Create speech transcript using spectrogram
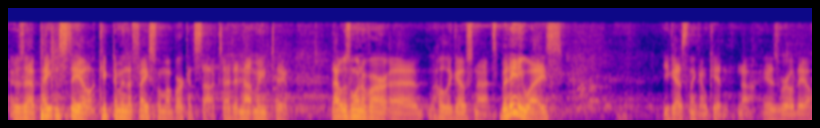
it was uh, Peyton Steele. Kicked him in the face with my Birkenstocks. I did not mean to. That was one of our uh, Holy Ghost nights. But anyways, you guys think I'm kidding? No, it was real deal.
